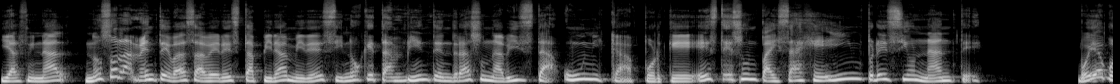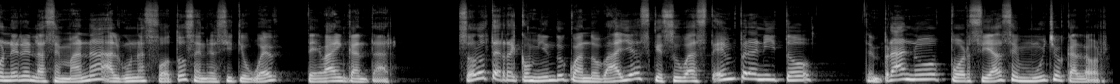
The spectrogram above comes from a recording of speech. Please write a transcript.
Y al final, no solamente vas a ver esta pirámide, sino que también tendrás una vista única, porque este es un paisaje impresionante. Voy a poner en la semana algunas fotos en el sitio web, te va a encantar. Solo te recomiendo cuando vayas que subas tempranito, temprano, por si hace mucho calor.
